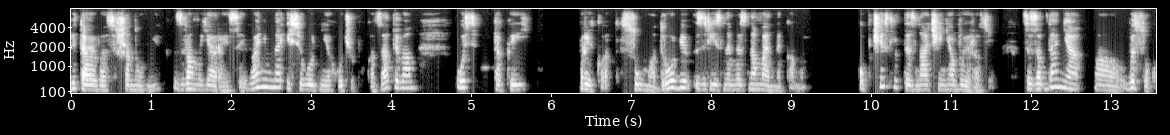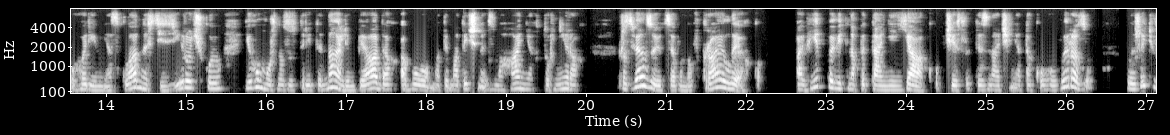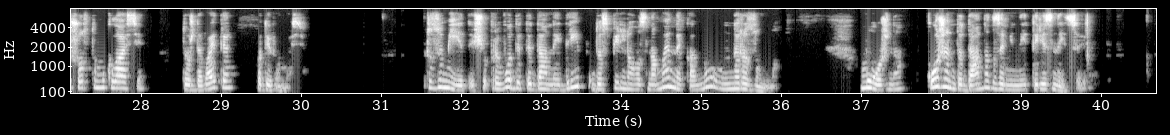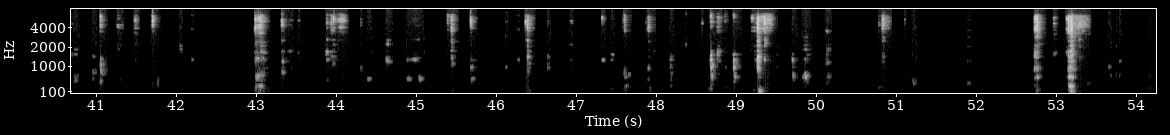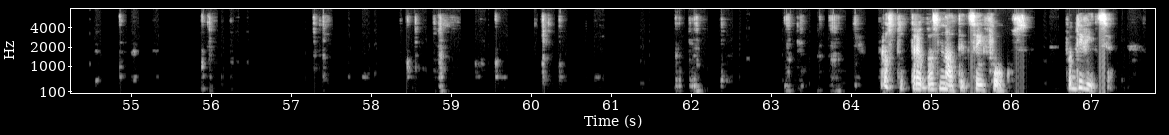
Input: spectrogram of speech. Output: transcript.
Вітаю вас, шановні! З вами я, Раїса Іванівна, і сьогодні я хочу показати вам ось такий приклад сума дробів з різними знаменниками. Обчислити значення виразу. Це завдання високого рівня складності зірочкою, його можна зустріти на олімпіадах або математичних змаганнях, турнірах. Розв'язується воно вкрай легко, а відповідь на питання, як обчислити значення такого виразу, лежить у шостому класі. Тож давайте подивимось. Розумієте, що приводити даний дріб до спільного знаменника ну, нерозумно. Можна кожен доданок замінити різницею. Просто треба знати цей фокус. Подивіться,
